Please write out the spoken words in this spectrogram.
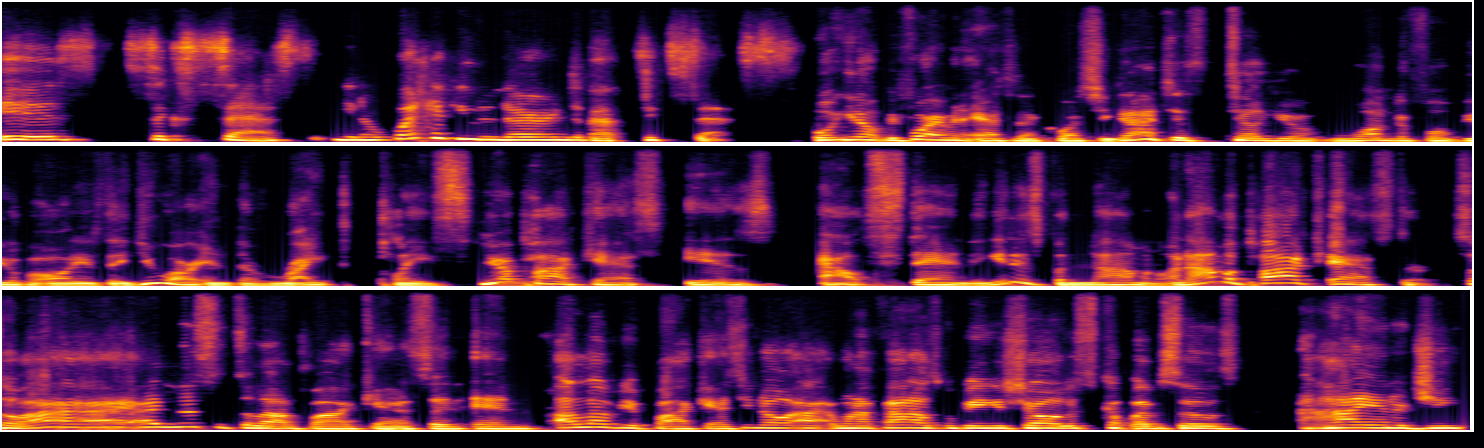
is success? You know, what have you learned about success? Well, you know, before I even answer that question, can I just tell your wonderful, beautiful audience that you are in the right place? Your podcast is outstanding. It is phenomenal. And I'm a podcaster. So I, I, listen to a lot of podcasts and, and I love your podcast. You know, I, when I found out I was going to be in your show, listen a couple episodes, high energy,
